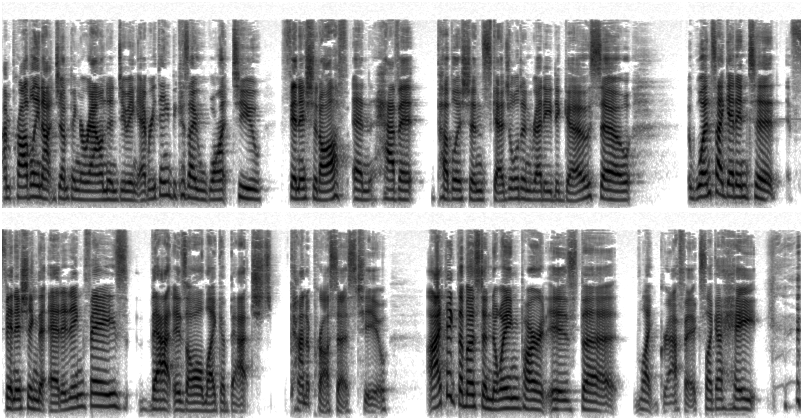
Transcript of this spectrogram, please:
I'm probably not jumping around and doing everything because I want to finish it off and have it published and scheduled and ready to go. So once I get into finishing the editing phase, that is all like a batch kind of process too. I think the most annoying part is the like graphics. Like I hate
